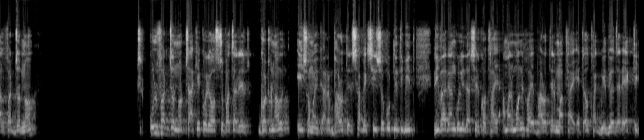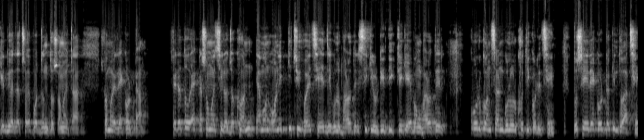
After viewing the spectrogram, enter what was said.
আলফার জন্য, উলফার জন্য ট্রাকে করে অস্ত্র পাচারের ঘটনাও এই সময়কার। ভারতের সাবেক শীর্ষ কূটনীতিবিদ রিভা গাঙ্গুলি দাসের কথায়, আমার মনে হয় ভারতের মাথায় এটাও থাকবে দুই থেকে দুই হাজার ছয় পর্যন্ত সময়টা, সময়ের রেকর্ডটা। সেটা তো একটা সময় ছিল যখন এমন অনেক কিছুই হয়েছে যেগুলো ভারতের সিকিউরিটির দিক থেকে এবং ভারতের কোর কনসার্নগুলোর ক্ষতি করেছে। তো সেই রেকর্ডটা কিন্তু আছে।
